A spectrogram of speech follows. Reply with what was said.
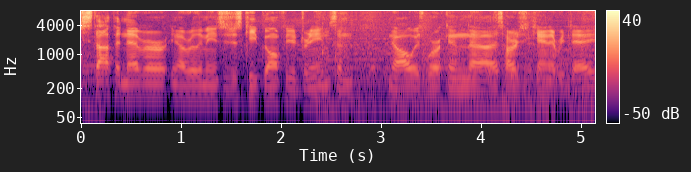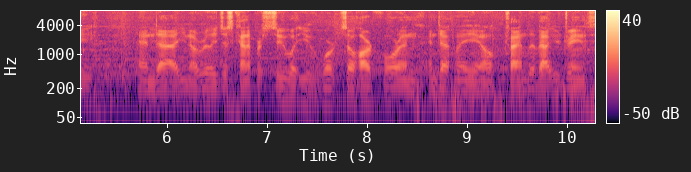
Stop it never, you know, really means to just keep going for your dreams and, you know, always working uh, as hard as you can every day and, uh, you know, really just kind of pursue what you've worked so hard for and, and definitely, you know, try and live out your dreams.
